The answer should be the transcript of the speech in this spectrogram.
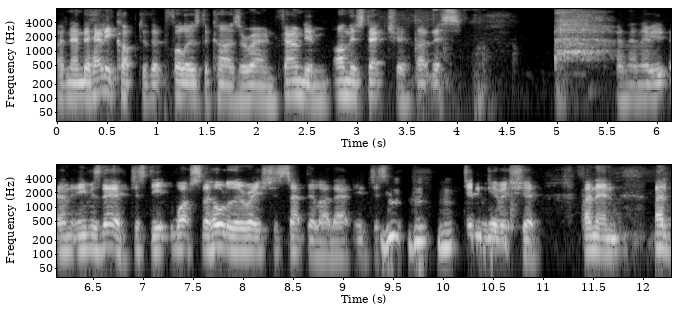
And then the helicopter that follows the cars around found him on this deck chair like this. And then he, and he was there, just the, watched the whole of the race, just sat there like that. It just didn't give a shit. And then at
